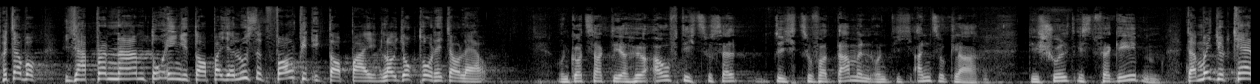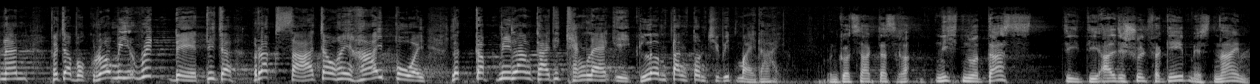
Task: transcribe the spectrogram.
พระเจ้าบอกอย่าประนามตัวเองอีกต่อไป อย่ารู้สึกฟ้องผิดอีกต่อไป เรายกโทษให้เจ้าแล้ว Und Gott sagt dir, hör auf, dich zu, sel- dich zu verdammen und dich anzuklagen. Die Schuld ist vergeben. แต่ไม่หยุดแค่นั้น พระเจ้าบอกเรามีฤทธิ์เดชที่จะรักษาเจ้าให้หายป่วย และกลับมีร่างกายที่แข็งแรงอีก เริ่มตั้งต้นชีวิตใหม่ได้ und Gott sagt, dass nicht nur das, die, die alte Schuld vergeben ist. Nein,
